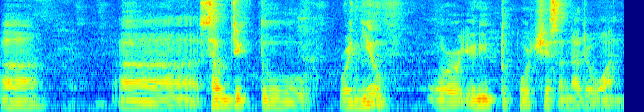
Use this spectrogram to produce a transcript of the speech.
uh, uh, subject to renew or you need to purchase another one.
